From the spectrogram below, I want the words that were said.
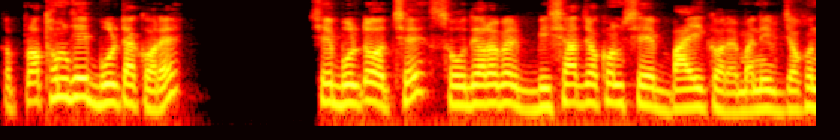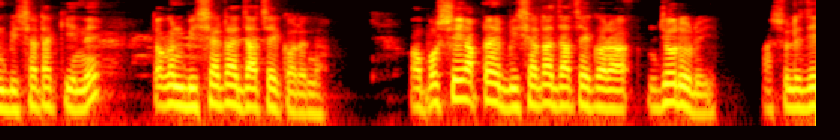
তো প্রথম যেই ভুলটা করে, সেই ভুলটা হচ্ছে সৌদি আরবের ভিসা যখন সে বাই করে মানে যখন ভিসাটা কিনে তখন ভিসাটা যাচাই করে না। অবশ্যই আপনার ভিসাটা যাচাই করা জরুরি। আসলে যে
